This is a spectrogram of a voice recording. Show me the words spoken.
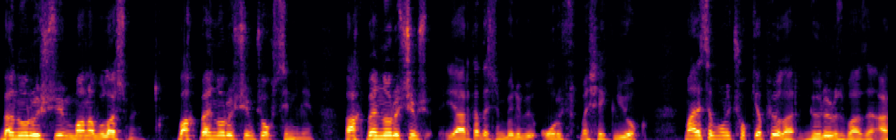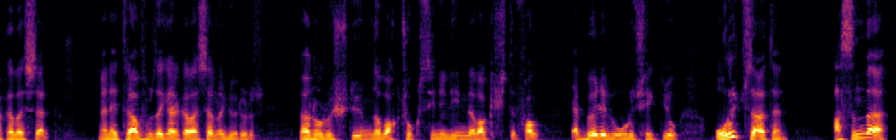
Ben oruçluyum bana bulaşmayın. Bak ben oruçluyum çok sinirliyim. Bak ben oruçluyum. Ya arkadaşım böyle bir oruç tutma şekli yok. Maalesef bunu çok yapıyorlar. Görüyoruz bazen arkadaşlar. Yani etrafımızdaki arkadaşlarını da görüyoruz. Ben oruçluyum da bak çok sinirliyim de bak işte fal. Ya böyle bir oruç şekli yok. Oruç zaten aslında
